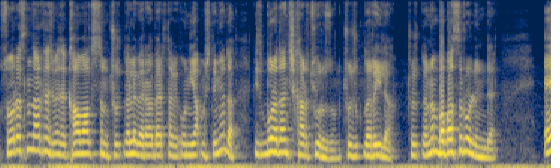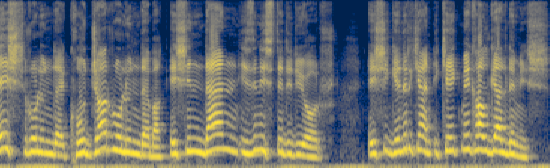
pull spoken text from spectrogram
Sonrasında arkadaşlar mesela kahvaltısını çocuklarla beraber tabii onu yapmış demiyor da biz buradan çıkartıyoruz onu çocuklarıyla. Çocuklarının babası rolünde. Eş rolünde, koca rolünde bak eşinden izin istedi diyor. Eşi gelirken iki ekmek al gel demiş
